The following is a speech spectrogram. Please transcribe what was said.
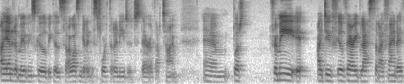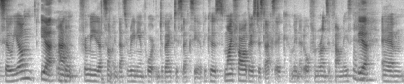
I ended up moving school because I wasn't getting the support that I needed there at that time. Um, but for me, it, I do feel very blessed that I found out so young yeah. and for me, that's something that's really important about dyslexia because my father's dyslexic. I mean, it often runs in families. Yeah. Um,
